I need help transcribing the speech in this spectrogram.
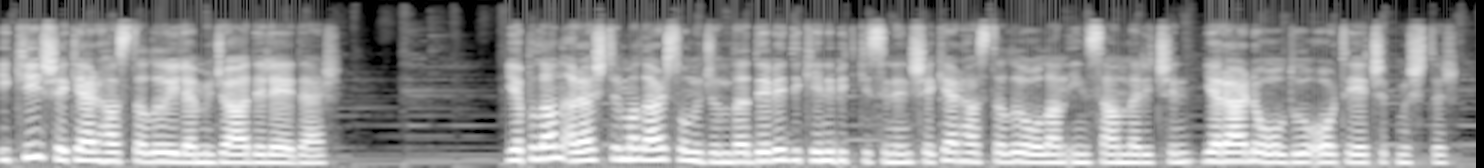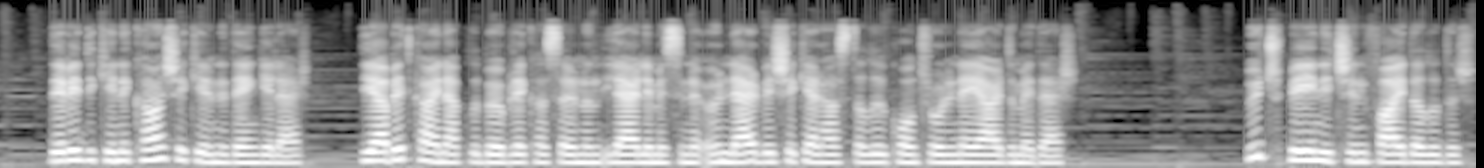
2. Şeker hastalığıyla mücadele eder. Yapılan araştırmalar sonucunda deve dikeni bitkisinin şeker hastalığı olan insanlar için yararlı olduğu ortaya çıkmıştır. Deve dikeni kan şekerini dengeler, diyabet kaynaklı böbrek hasarının ilerlemesini önler ve şeker hastalığı kontrolüne yardım eder. 3. Beyin için faydalıdır.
